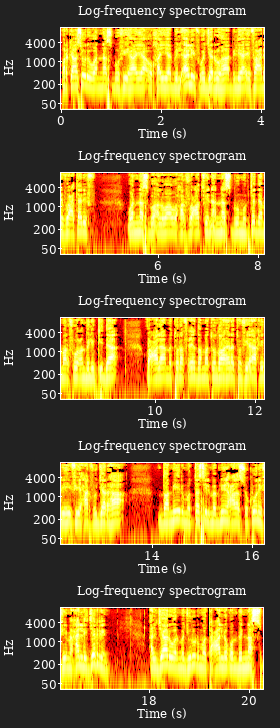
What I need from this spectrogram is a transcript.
markaasuu uri wالnasb fiiha ya ukhaya bاlأlif wajaruha bاlyaai facrif واctarif wالnasb alwaaw xarfu caطfi annasb mubtada marfuuc bاlاbtidاء wcalaamaة rafci damaة ظaahiraة fi aakhirihi fi xarfu jarha damiir mutasil mabniyu calى الsukuni fi maxali jarin aljaaru wاlmajruur mutacaliq bالnasb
